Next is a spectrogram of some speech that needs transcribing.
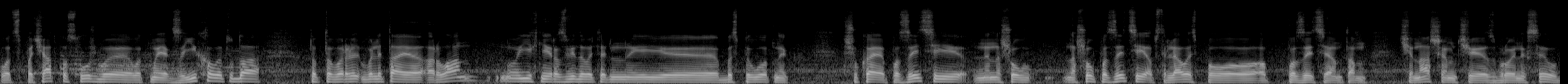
От з початку служби, от ми як заїхали туди, тобто вилітає Орлан, ну, їхній розвідувальний е, безпілотник, шукає позиції, не знайшов, знайшов позиції, обстрілялись по позиціям там, чи нашим, чи Збройних сил.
